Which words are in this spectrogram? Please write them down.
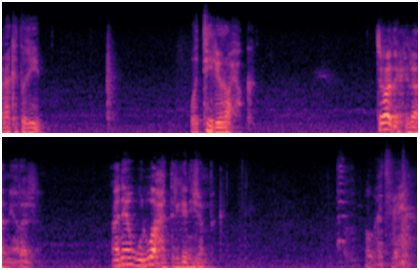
راك تغيب. وديلي روحك. هذا كلام يا رجل. أنا أول واحد تلقاني جنبك. أوعد فيه.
